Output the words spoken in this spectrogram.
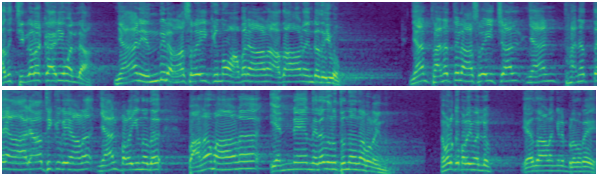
അത് ചില്ലറ കാര്യമല്ല. ഞാൻ എന്തിൽ ആശ്രയിക്കുന്നോ അവനാണ് അതാണ് എന്റെ ദൈവം. ഞാൻ ധനത്തിൽ ആശ്രയിച്ചാൽ ഞാൻ ധനത്തെ ആരാധിക്കുകയാണ്. ഞാൻ പറയുന്നത് പണമാണ് എന്നെ നിലനിർത്തുന്നതെന്നാണ് പറയുന്നത്. നമ്മളൊക്കെ പറയുമല്ലോ ഏതാണെങ്കിലും ബ്രദറെ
